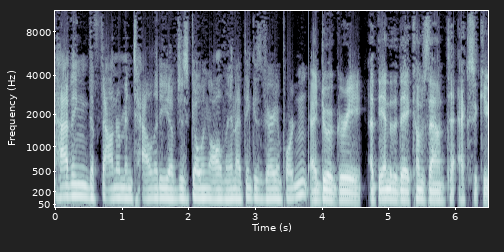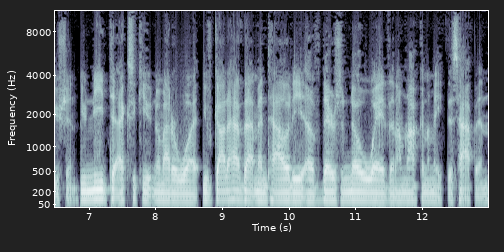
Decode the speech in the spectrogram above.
having the founder mentality of just going all in, I think is very important. I do agree. At the end of the day, it comes down to execution. You need to execute no matter what. You've got to have that mentality of there's no way that I'm not going to make this happen.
